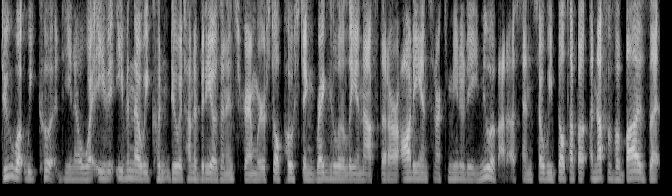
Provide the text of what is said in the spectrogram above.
do what we could you know what even, even though we couldn't do a ton of videos on instagram we were still posting regularly enough that our audience and our community knew about us. And so we built up a, enough of a buzz that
